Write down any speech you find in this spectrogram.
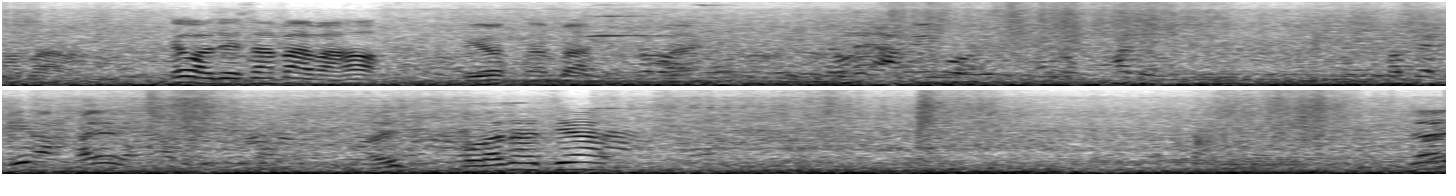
好吧，这三百嘛哈。对，三百。来。有那红的无？看着。或者俾红睇啊？哎，炒蓝的这。来。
